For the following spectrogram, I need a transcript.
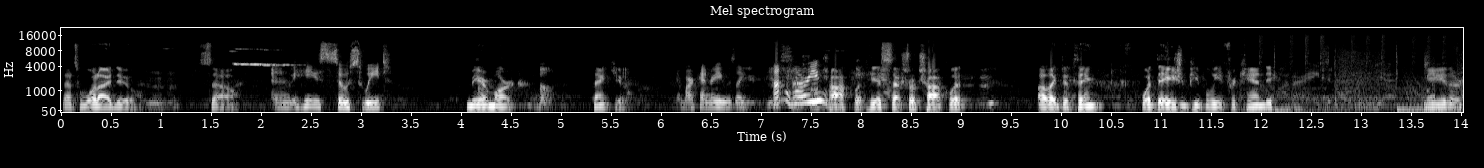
That's what I do. Mm-hmm. So, And he's so sweet. me or Mark? Both. Thank you. And Mark Henry, he was like, He has "Hi, how are you?" Mm-hmm. Chocolate. He has sexual chocolate. I like to think what the Asian people eat for candy. Me either.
